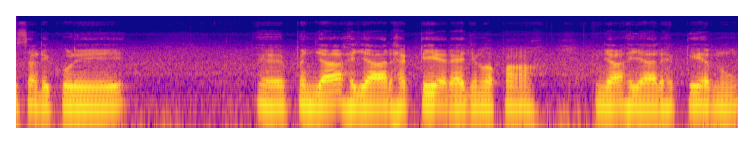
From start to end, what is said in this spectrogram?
ਸਾਡੇ ਕੋਲੇ ਅ, ਪੰਜਾਹ ਹਜ਼ਾਰ ਹੈਕਟੇਅਰ ਹੈ ਜਿਹਨੂੰ ਆਪਾਂ ਪੰਜਾਹ ਹਜ਼ਾਰ ਹੈਕਟੇਅਰ ਨੂੰ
